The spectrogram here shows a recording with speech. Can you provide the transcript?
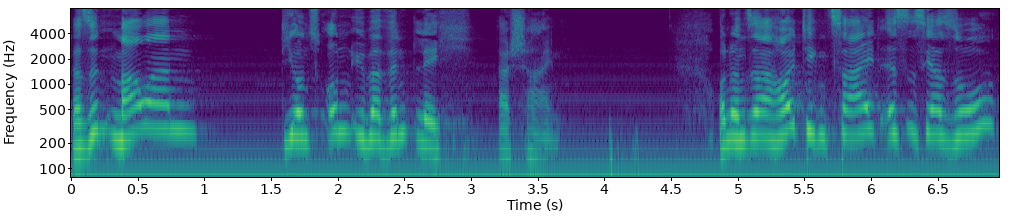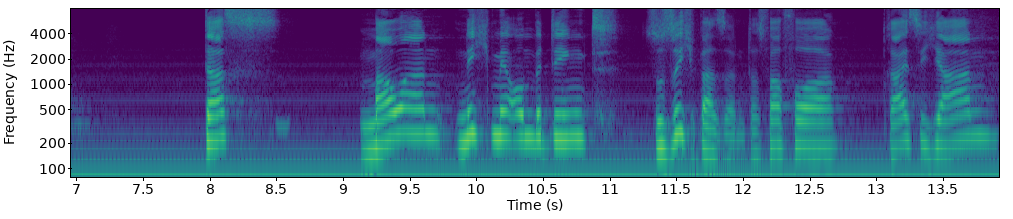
Da sind Mauern, die uns unüberwindlich erscheinen. Und in unserer heutigen Zeit ist es ja so, dass Mauern nicht mehr unbedingt so sichtbar sind. Das war vor 30 Jahren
